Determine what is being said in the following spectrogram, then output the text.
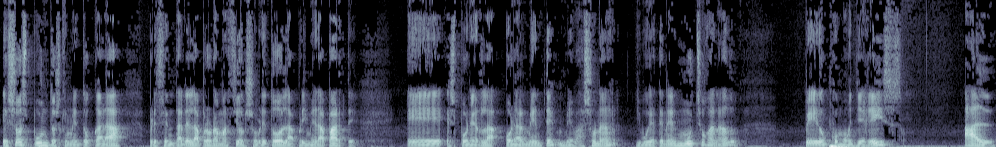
esos puntos que me tocará presentar en la programación, sobre todo la primera parte, eh, exponerla oralmente, me va a sonar y voy a tener mucho ganado. Pero como lleguéis al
